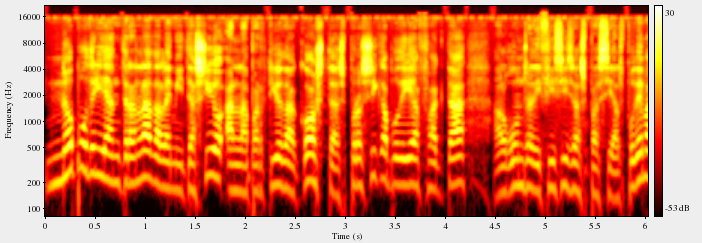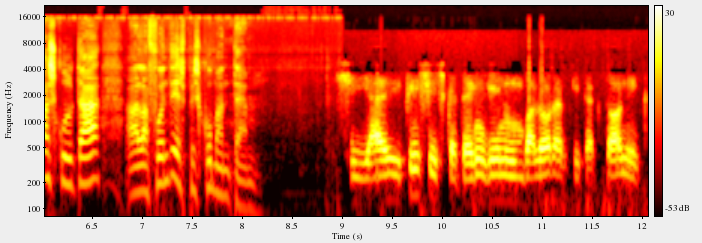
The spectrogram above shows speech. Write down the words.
no podria entrar en la delimitació en la partió de costes, però sí que podria afectar alguns edificis especials. Podem escoltar a la Fuente i després comentem. Si hi ha edificis que tinguin un valor arquitectònic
